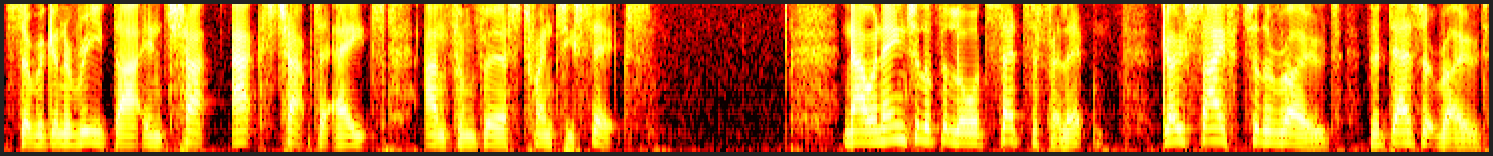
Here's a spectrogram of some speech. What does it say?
So we're going to read that in cha- Acts chapter 8 and from verse 26. Now, an angel of the Lord said to Philip, Go south to the road, the desert road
